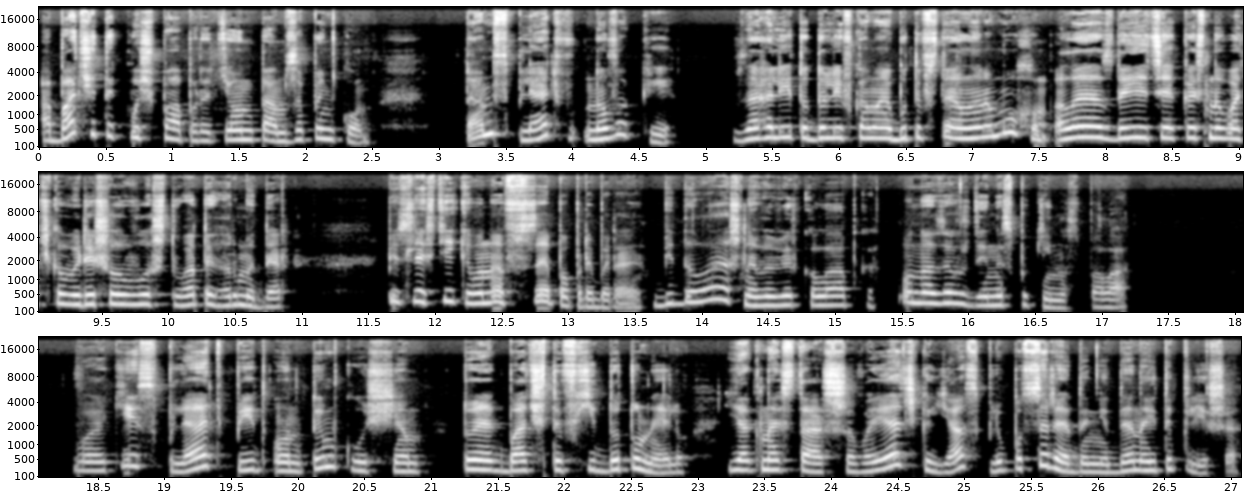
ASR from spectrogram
А бачите кущ папороті он там, за пеньком? Там сплять новаки. Взагалі-то долівка має бути встелена мохом, але, здається, якась новачка вирішила влаштувати гармидер. Після стійки вона все поприбирає. Бідолашна вивірколапка, вона завжди неспокійно спала. Вояки сплять під он тим кущем, то, як бачите, вхід до тунелю. Як найстарша воячка, я сплю посередині, де найтепліше.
